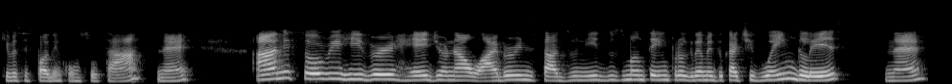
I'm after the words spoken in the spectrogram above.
que vocês podem consultar, né? A Missouri River Regional Library, nos Estados Unidos, mantém um programa educativo em inglês, né?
